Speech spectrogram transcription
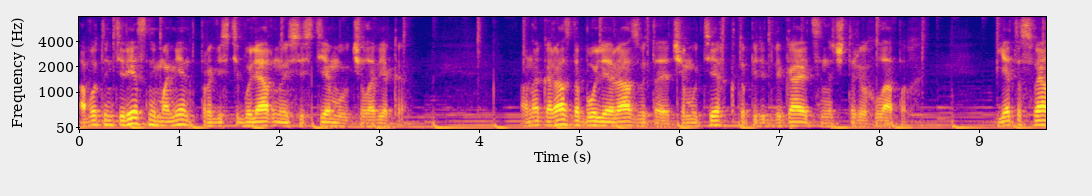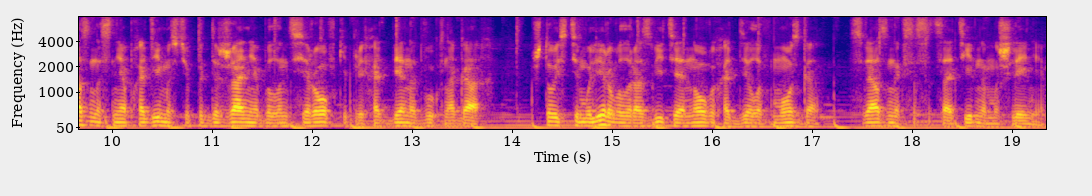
А вот интересный момент про вестибулярную систему у человека. Она гораздо более развитая, чем у тех, кто передвигается на четырех лапах. И это связано с необходимостью поддержания балансировки при ходьбе на двух ногах, что и стимулировало развитие новых отделов мозга, связанных с ассоциативным мышлением.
